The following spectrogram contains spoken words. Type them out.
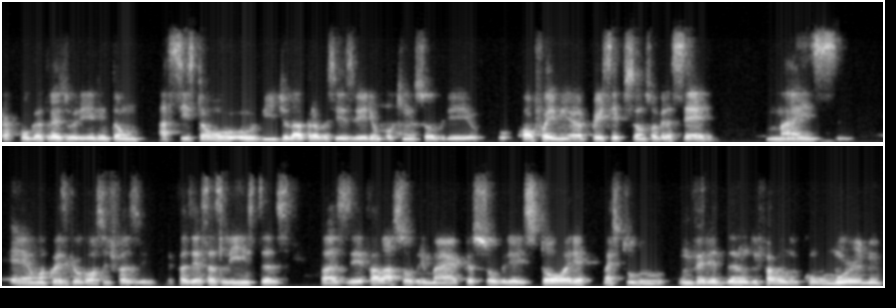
com a pulga atrás da orelha. Então, assistam o, o vídeo lá para vocês verem um pouquinho sobre qual foi a minha percepção sobre a série. Mas é uma coisa que eu gosto de fazer, é fazer essas listas, fazer, falar sobre marcas, sobre a história, mas tudo enveredando e falando com humor, né?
